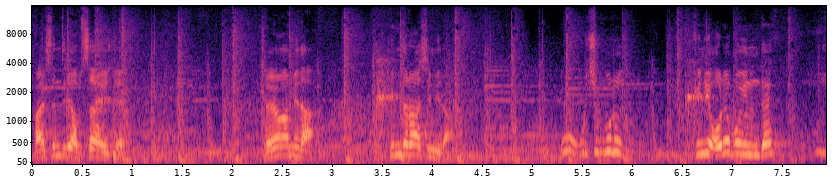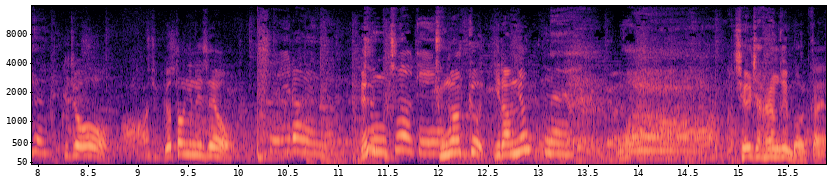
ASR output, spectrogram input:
말씀들이 없어요 이제. 조용합니다. 힘들어하십니다. 오 우리 친구는 굉장히 어려 보이는데? 그죠? 아 지금 몇 학년이세요? 저 1학년이요. 예? 중, 중학교 1학년. 중학교 1학년? 네. 제일 잘하는 게 뭘까요?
